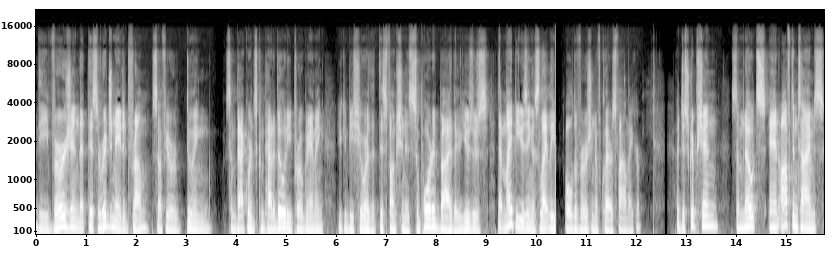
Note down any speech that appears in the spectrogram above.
the version that this originated from. So if you're doing some backwards compatibility programming, you can be sure that this function is supported by the users that might be using a slightly older version of Claris FileMaker. A description, some notes, and oftentimes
